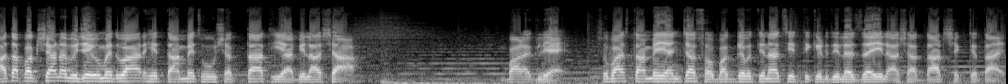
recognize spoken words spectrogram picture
आता पक्षानं विजयी उमेदवार हे तांबेच होऊ शकतात ही अभिलाषा बाळगली आहे. सुभाष तांबे यांच्या सौभाग्यवतीनाच हे तिकीट दिलं जाईल अशा दाट शक्यता आहेत.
